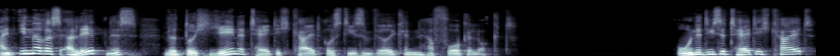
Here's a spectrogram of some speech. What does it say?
Ein inneres Erlebnis wird durch jene Tätigkeit aus diesem Wirken hervorgelockt. Ohne diese Tätigkeit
